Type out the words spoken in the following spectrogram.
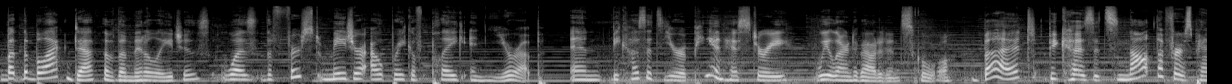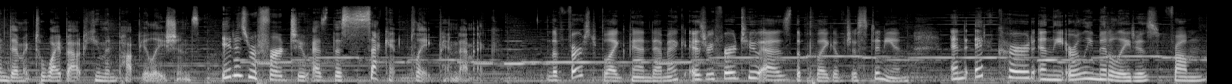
But the Black Death of the Middle Ages was the first major outbreak of plague in Europe. And because it's European history, we learned about it in school. But because it's not the first pandemic to wipe out human populations, it is referred to as the second plague pandemic. The first plague pandemic is referred to as the Plague of Justinian, and it occurred in the early Middle Ages from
